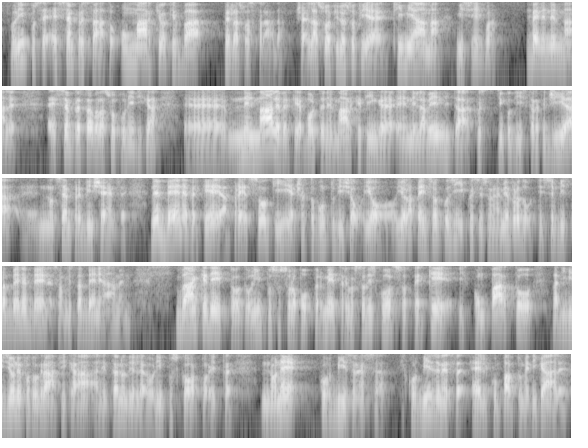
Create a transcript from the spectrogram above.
Olympus è sempre stato un marchio che va per la sua strada, cioè la sua filosofia è chi mi ama mi segua. Bene nel male, è sempre stata la sua politica, eh, nel male perché a volte nel marketing e nella vendita questo tipo di strategia eh, non sempre è vincente, nel bene perché apprezzo chi a un certo punto dice oh, io, io la penso così, questi sono i miei prodotti, se vi sta bene bene, se non vi sta bene amen. Va anche detto che Olympus se lo può permettere questo discorso perché il comparto, la divisione fotografica all'interno dell'Olympus Corporate non è core business, il core business è il comparto medicale,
